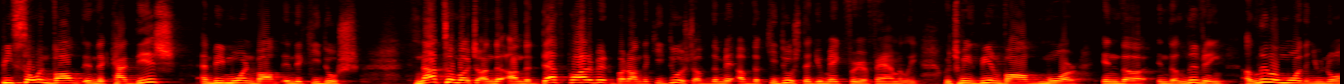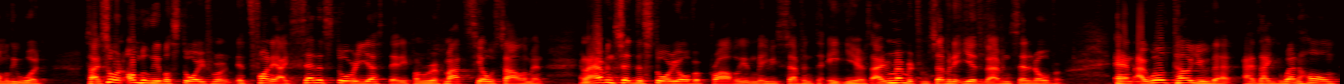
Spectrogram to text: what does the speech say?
be so involved in the Kaddish and be more involved in the Kiddush. Not so much on the, on the death part of it, but on the Kiddush, of the, of the Kiddush that you make for your family, which means be involved more in the, in the living, a little more than you normally would. So I saw an unbelievable story from, it's funny, I said a story yesterday from Rav Matzio Solomon, and I haven't said this story over probably in maybe seven to eight years. I remember it from seven, eight years ago, I haven't said it over. And I will tell you that as I went home,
